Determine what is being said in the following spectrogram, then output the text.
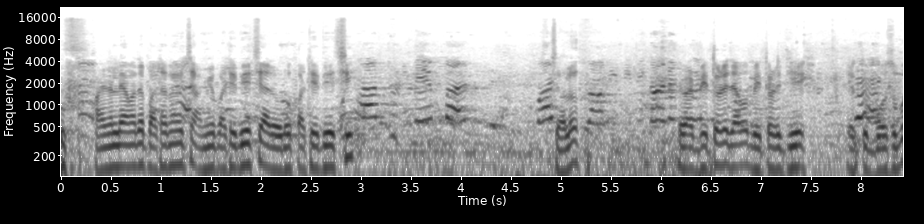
উফ ফাইনালি আমাদের পাঠানো হয়েছে আমিও পাঠিয়ে দিয়েছি আর ওরও পাঠিয়ে দিয়েছি। চলো এবার ভেতরে যাব ভেতরে গিয়ে একটু বসবো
